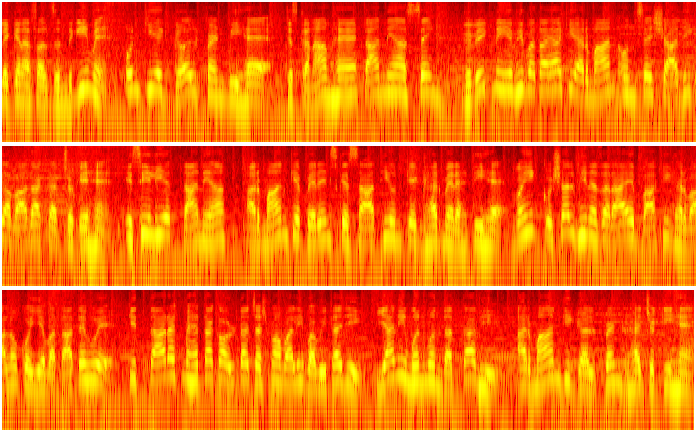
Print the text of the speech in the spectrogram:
लेकिन असल ज़िंदगी में उनकी एक गर्लफ्रेंड भी है, जिसका नाम है तान्या सिंह। विवेक ने यह भी बताया कि अरमान उनसे शादी का वादा कर चुके हैं। इसीलिए तान्या अरमान के पेरेंट्स के साथ ही उनके घर में रहती है। वहीं कुशल भी नज़र आए बाकी घर वालों को ये बताते हुए कि तारक मेहता का उल्टा चश्मा वाली बबीता जी, यानी मुनमुन दत्ता भी अरमान की गर्लफ्रेंड रह चुकी हैं।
